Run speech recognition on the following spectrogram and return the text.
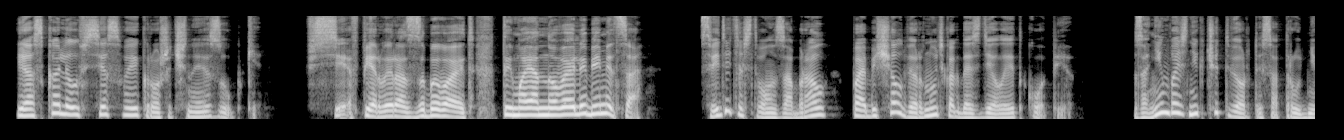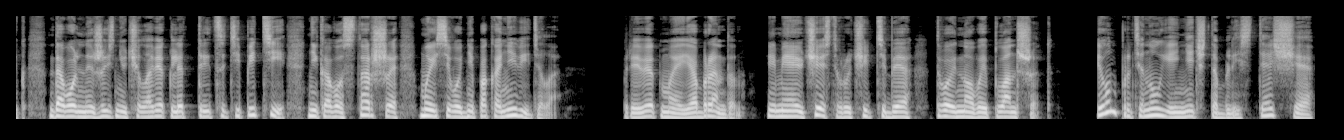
и оскалил все свои крошечные зубки. «Все в первый раз забывают. Ты моя новая любимица!» Свидетельство он забрал, пообещал вернуть, когда сделает копию. За ним возник четвертый сотрудник, довольный жизнью человек лет 35, никого старше Мэй сегодня пока не видела. «Привет, Мэй, я Брэндон. Имею честь вручить тебе твой новый планшет». И он протянул ей нечто блестящее,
